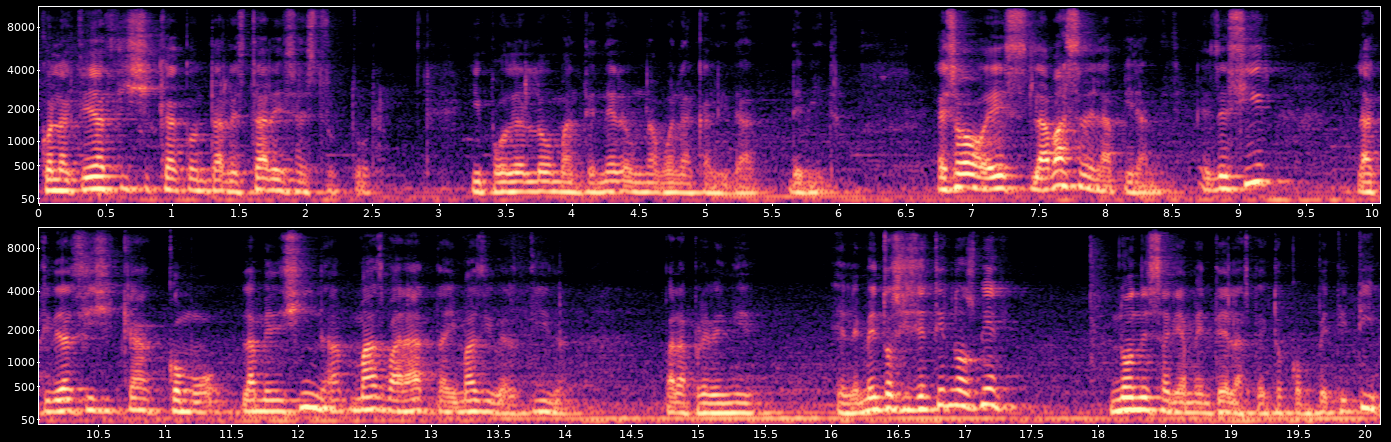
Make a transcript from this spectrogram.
con la actividad física contrarrestar esa estructura y poderlo mantener en una buena calidad de vida. Eso es la base de la pirámide, es decir, la actividad física como la medicina más barata y más divertida para prevenir elementos y sentirnos bien, no necesariamente el aspecto competitivo.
